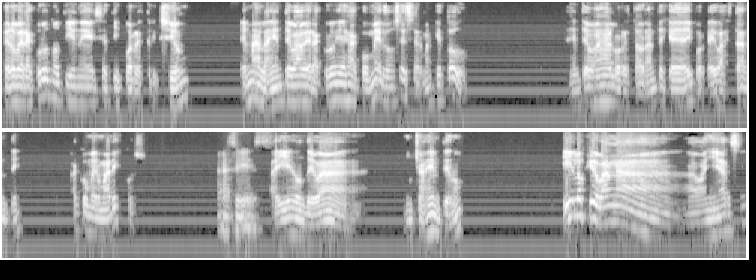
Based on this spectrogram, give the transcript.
Pero Veracruz no tiene ese tipo de restricción. Es más, la gente va a Veracruz es a comer, don César, más que todo. La gente va a los restaurantes que hay ahí, porque hay bastante, a comer mariscos. Así es. Ahí es donde va mucha gente, ¿no? Y los que van a, a bañarse,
